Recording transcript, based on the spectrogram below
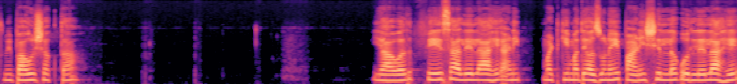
तुम्ही पाहू शकता. यावर फेस आलेला आहे आणि मटकीमध्ये अजूनही पाणी शिल्लक उरलेलं आहे.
